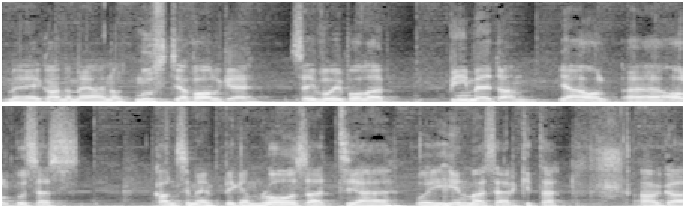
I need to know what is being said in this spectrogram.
me kanname ainult must ja valge, see võib olla pimedam ja al, äh, alguses kandsime pigem roosat ja, või ilma särkida, aga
